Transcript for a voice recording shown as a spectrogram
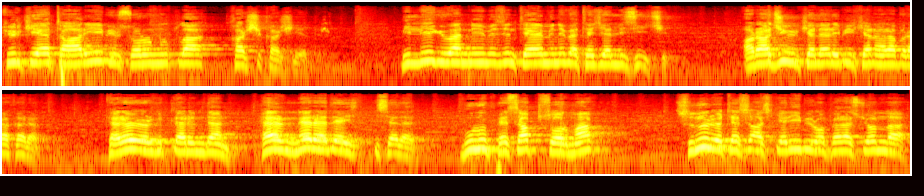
Türkiye tarihi bir sorumlulukla karşı karşıyadır. Milli güvenliğimizin temini ve tecellisi için aracı ülkeleri bir kenara bırakarak terör örgütlerinden her nerede iseler bulup hesap sormak, sınır ötesi askeri bir operasyonla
